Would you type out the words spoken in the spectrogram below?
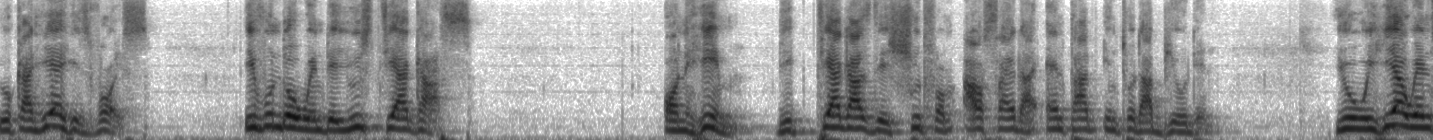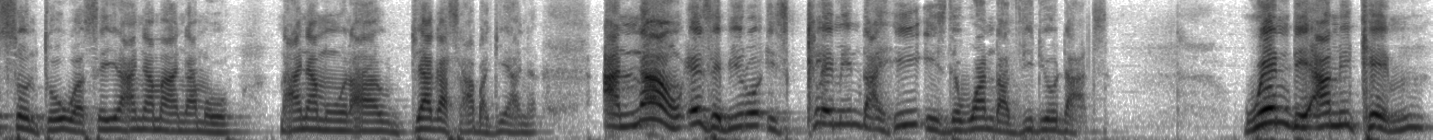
You can hear his voice. Even though when they use tear gas on him, the tear gas they shoot from outside that entered into that building. You will hear when Somto was saying, Anyama, anyamo, anyamo, na tear gas. And now Ezebiro is claiming that he is the one that videoed that. When the army came,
